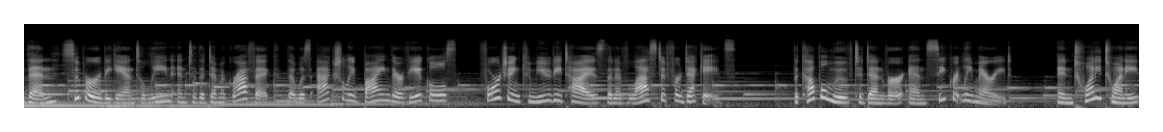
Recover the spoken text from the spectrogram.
Then, Subaru began to lean into the demographic that was actually buying their vehicles, forging community ties that have lasted for decades. The couple moved to Denver and secretly married. In 2020,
